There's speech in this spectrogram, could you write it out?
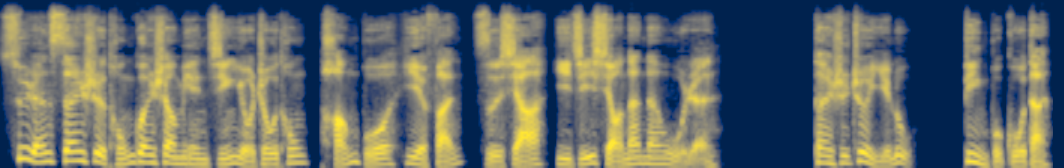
虽然三世潼关上面仅有周通、庞博、叶凡、紫霞以及小囡囡五人，但是这一路并不孤单，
